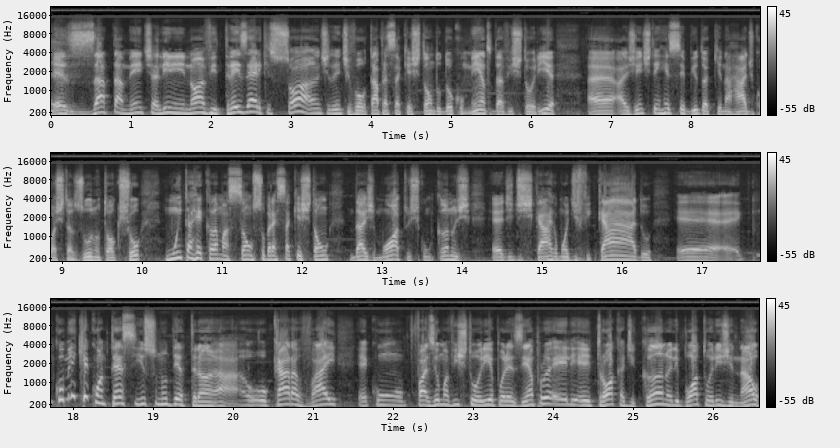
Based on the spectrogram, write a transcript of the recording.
É. Exatamente, Aline 93. Eric, só antes da gente voltar para essa questão do documento, da vistoria, uh, a gente tem recebido aqui na Rádio Costa Azul, no Talk Show, muita reclamação sobre essa questão das motos com canos uh, de descarga modificado, é, como é que acontece isso no Detran? Ah, o cara vai é, com fazer uma vistoria, por exemplo, ele, ele, troca de cano, ele bota o original,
